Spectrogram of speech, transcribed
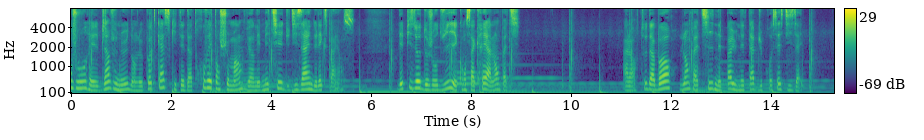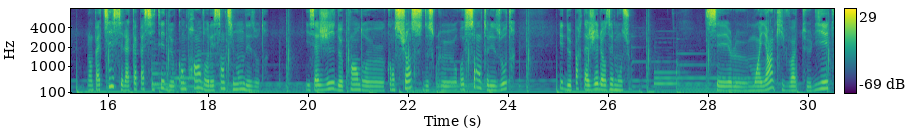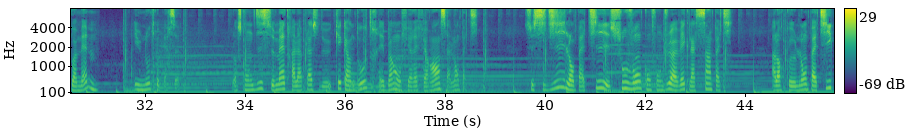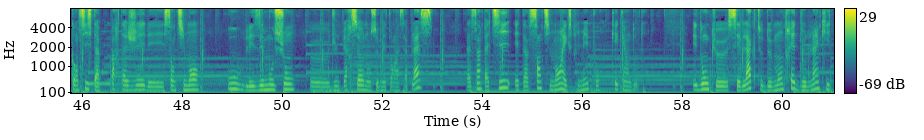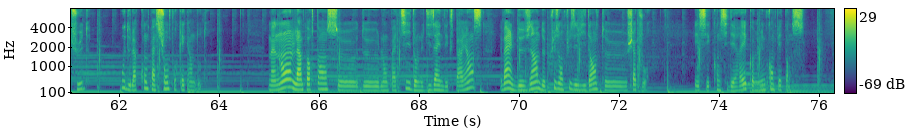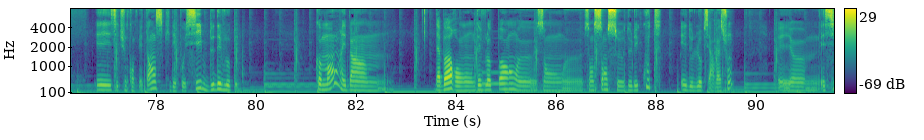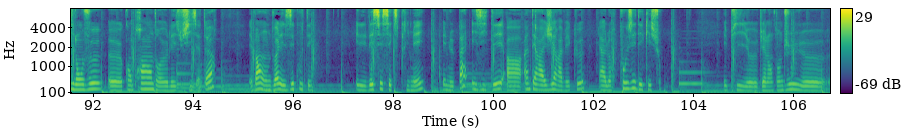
Bonjour et bienvenue dans le podcast qui t'aide à trouver ton chemin vers les métiers du design de l'expérience. L'épisode d'aujourd'hui est consacré à l'empathie. Alors tout d'abord, l'empathie n'est pas une étape du process design. L'empathie, c'est la capacité de comprendre les sentiments des autres. Il s'agit de prendre conscience de ce que ressentent les autres et de partager leurs émotions c'est le moyen qui va te lier toi-même et une autre personne. Lorsqu'on dit se mettre à la place de quelqu'un d'autre, eh ben on fait référence à l'empathie. Ceci dit, l'empathie est souvent confondue avec la sympathie. Alors que l'empathie consiste à partager les sentiments ou les émotions euh, d'une personne en se mettant à sa place, la sympathie est un sentiment exprimé pour quelqu'un d'autre. Et donc, euh, c'est l'acte de montrer de l'inquiétude ou de la compassion pour quelqu'un d'autre. Maintenant, l'importance euh, de l'empathie dans le design d'expérience, eh ben, elle devient de plus en plus évidente euh, chaque jour. Et c'est considéré comme une compétence. Et c'est une compétence qu'il est possible de développer. Comment? Eh ben, D'abord en développant euh, euh, son, sens de l'écoute et de l'observation. Et, euh, si l'on veut comprendre les utilisateurs, eh ben, on doit les écouter et les laisser s'exprimer et ne pas hésiter à interagir avec eux et à leur poser des questions. Et puis, bien entendu,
